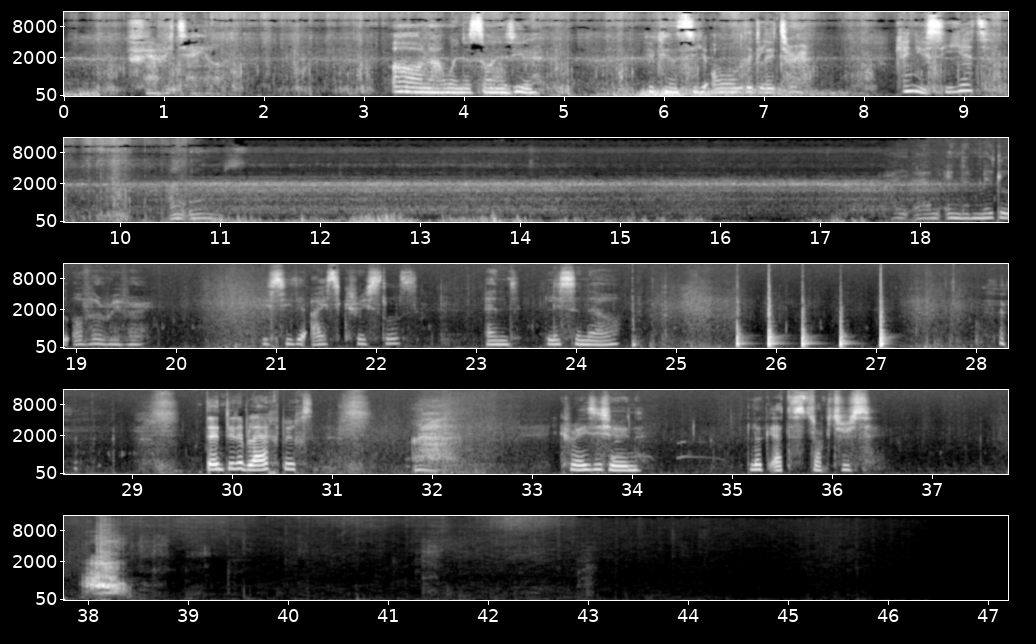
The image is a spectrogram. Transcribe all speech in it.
Fairy tale. Oh, now when the sun is here, you can see all the glitter. Can you see it? almost. I am in the middle of a river. You see the ice crystals? And listen now. Tönt wie eine Blechbüchse. Crazy schön. Look at the structures.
